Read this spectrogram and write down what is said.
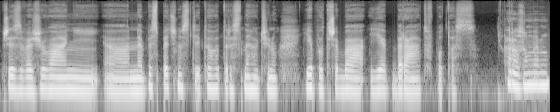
při zvažování eh, nebezpečnosti toho trestného činu je potřeba je brát v potaz. Rozumím.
